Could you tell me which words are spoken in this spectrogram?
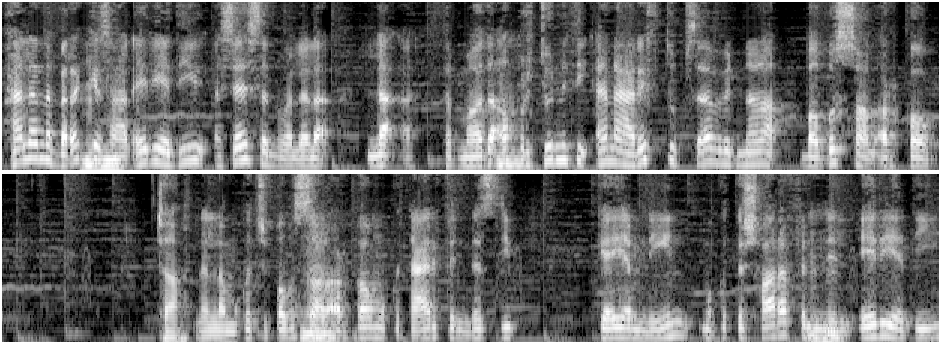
هل أنا بركز مم. على ال area دي أساسا ولا لأ؟ لأ طب ما ده. opportunity أنا عرفته بسبب إن أنا ببص على الأرقام صح لأن لو ما كنتش ببص مم. على الأرقام وكنت عارف الناس دي جاية منين ما كنتش هعرف إن. ال area دي آه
